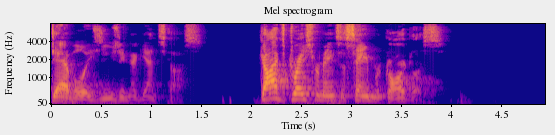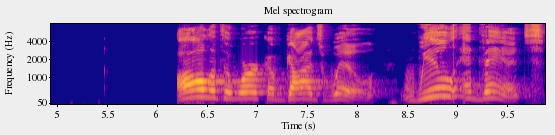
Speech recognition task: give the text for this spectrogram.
devil is using against us. God's grace remains the same regardless. All of the work of God's will will advance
